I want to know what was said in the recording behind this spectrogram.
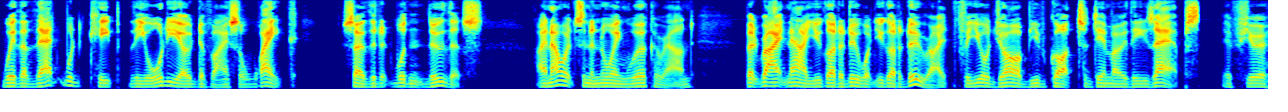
whether that would keep the audio device awake so that it wouldn't do this. I know it's an annoying workaround, but right now you got to do what you got to do, right? For your job, you've got to demo these apps. If you're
